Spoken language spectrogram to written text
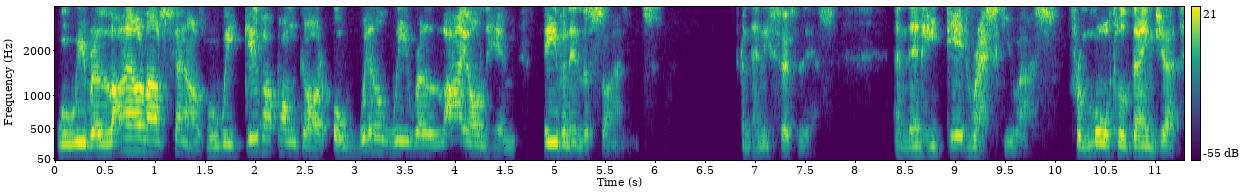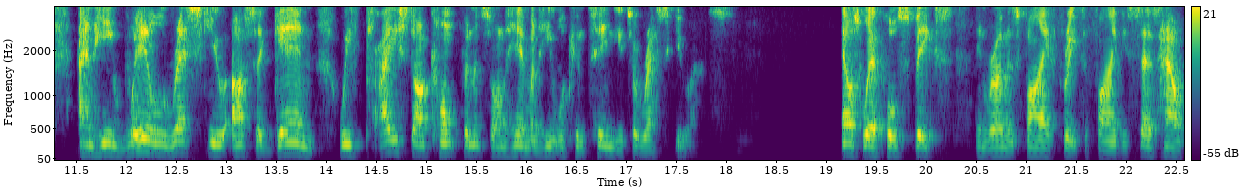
Will we rely on ourselves? Will we give up on God or will we rely on Him even in the silence? And then he says this. And then he did rescue us from mortal danger, and he will rescue us again. We've placed our confidence on him, and he will continue to rescue us. Elsewhere, Paul speaks in Romans 5 3 to 5. He says how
